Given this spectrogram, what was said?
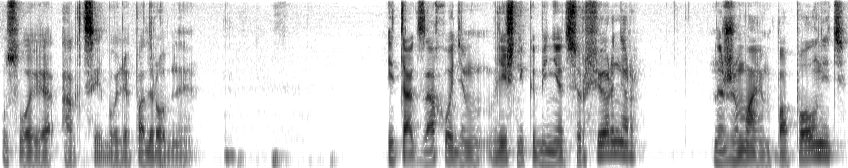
условия акции более подробные. Итак, заходим в личный кабинет Surferner. Нажимаем «Пополнить».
